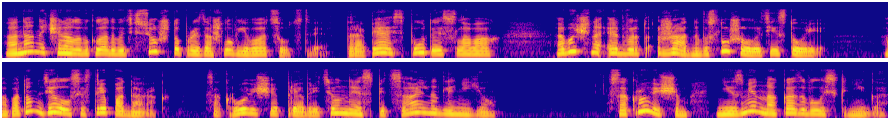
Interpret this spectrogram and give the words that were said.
она начинала выкладывать все, что произошло в его отсутствие, торопясь, путаясь в словах. Обычно Эдвард жадно выслушивал эти истории, а потом делал сестре подарок — сокровище, приобретенное специально для нее. Сокровищем неизменно оказывалась книга,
